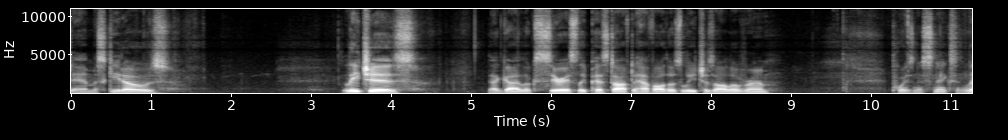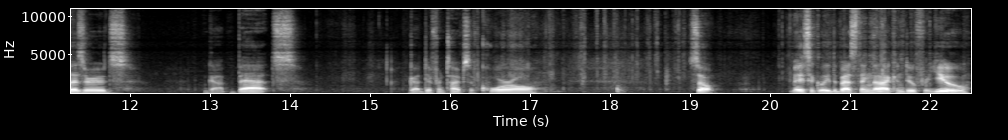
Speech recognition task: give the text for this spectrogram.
damn mosquitoes, leeches. That guy looks seriously pissed off to have all those leeches all over him poisonous snakes and lizards. We got bats. We got different types of coral. So, basically, the best thing that I can do for you,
